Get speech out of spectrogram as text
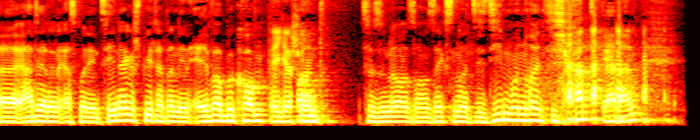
äh, er hat ja dann erstmal den Zehner gespielt, hat dann den Elfer bekommen. Welcher Schuh? Und zur Saison 96, 97 hat er dann.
